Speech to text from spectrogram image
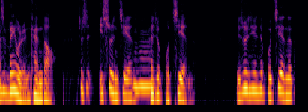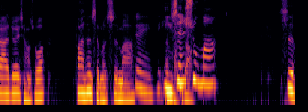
是没有人看到，就是一瞬间她就不见了。嗯一瞬间就不见了，大家就会想说，发生什么事吗？对，隐身术吗？是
